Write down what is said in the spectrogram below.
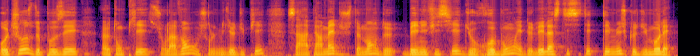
Autre chose, de poser euh, ton pied sur l'avant ou sur le milieu du pied, ça va permettre justement de bénéficier du rebond et de l'élasticité de tes muscles du mollet.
